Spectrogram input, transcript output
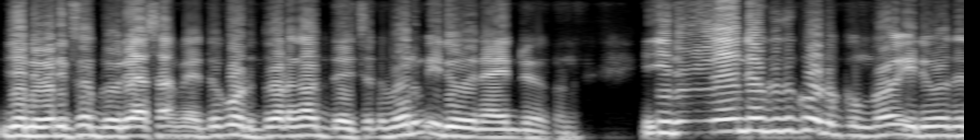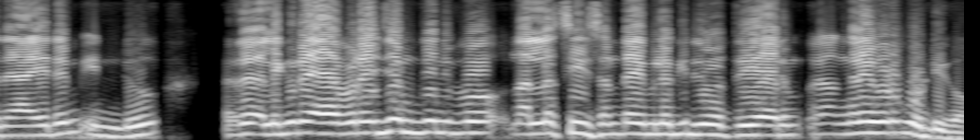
ജനുവരി ഫെബ്രുവരി ആ സമയത്ത് കൊടുത്തു തുടങ്ങാൻ ഉദ്ദേശിച്ചിട്ട് വെറും ഇരുപതിനായിരം രൂപക്കാണ് ഈ ഇരുപതിനായിരം രൂപ ഇത് കൊടുക്കുമ്പോൾ ഇരുപതിനായിരം ഇന്റു അല്ലെങ്കിൽ ഒരു ആവറേജ് നമുക്ക് ഇനിയിപ്പോ നല്ല സീസൺ ടൈമിലൊക്കെ ഇരുപത്തി അയ്യായിരം അങ്ങനെ കൂടെ കൂട്ടിക്കോ.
